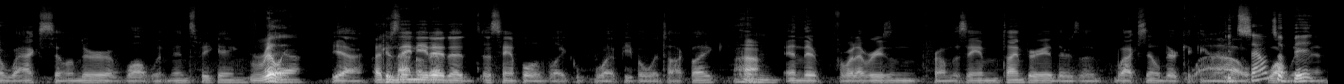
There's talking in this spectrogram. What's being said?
a wax cylinder of Walt Whitman speaking. really. Oh, Yeah, I did because they needed a, a sample of like what people would talk like, Huh. Mhm. and they're for whatever reason from the same time period. There's a wax cylinder kicking Wow. out. It sounds a bit- Whitman.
